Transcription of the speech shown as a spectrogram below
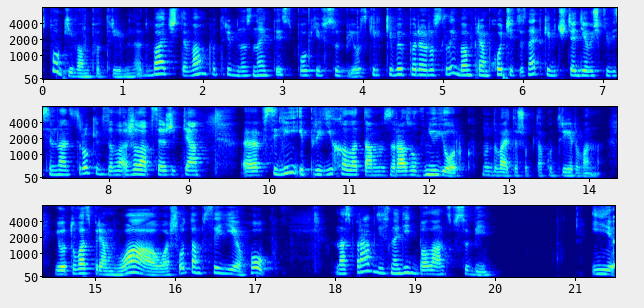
Спокій вам потрібно. От бачите, вам потрібно знайти спокій в собі. Оскільки ви переросли, вам прям хочеться, знаєте, таке відчуття дівчинки 18 років, жила, все життя е, в селі і приїхала там зразу в Нью-Йорк. Ну, давайте, щоб так утрірувано. І от у вас прям вау, а що там все є? Гоп. Насправді знайдіть баланс в собі. І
